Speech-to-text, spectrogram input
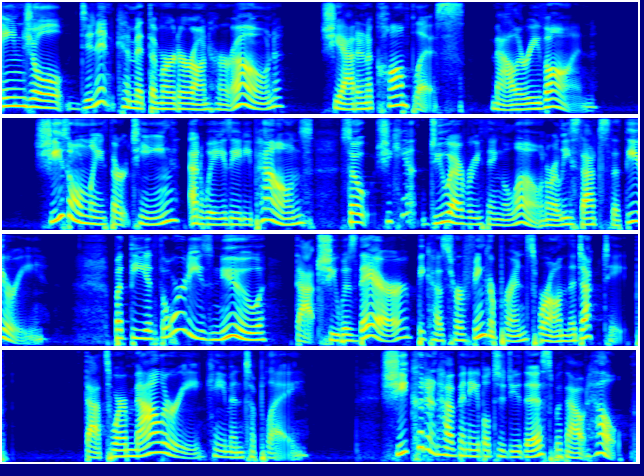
Angel didn't commit the murder on her own, she had an accomplice, Mallory Vaughn. She's only 13 and weighs 80 pounds, so she can't do everything alone, or at least that's the theory. But the authorities knew that she was there because her fingerprints were on the duct tape. That's where Mallory came into play. She couldn't have been able to do this without help.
